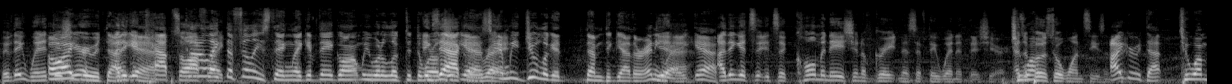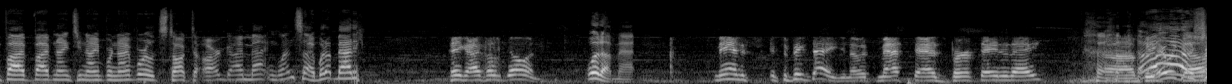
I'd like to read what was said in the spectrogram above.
but if they win it Oh, this I year, agree with that. I think yeah. it caps off Kind of like, like the Phillies thing. Like if they had gone, we would have looked at the world. Exactly, yes, right. And we do look at them together anyway. Yeah. I think it's it's a culmination of greatness if they win it this year, Two as one- opposed to a one season. I agree with that. 215-592-9494. Let's talk to our guy Matt in Glenside. What up, Matty? Hey guys, how's it going? What up, Matt? Man, it's it's a big day. You know, it's Matt's dad's birthday today. Uh, big- Oh, shout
